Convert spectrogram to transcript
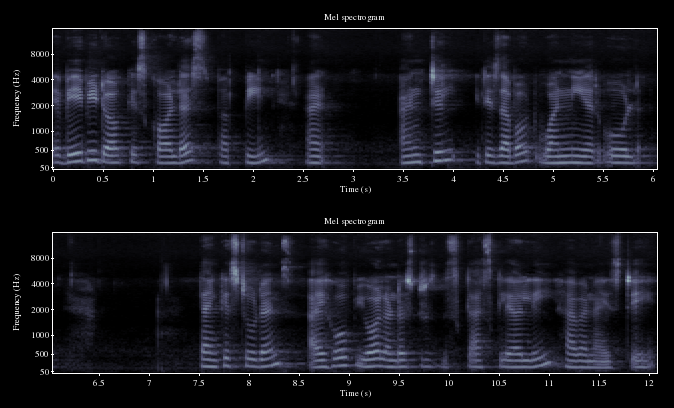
a baby dog is called as puppy and until it is about 1 year old. Thank you students. I hope you all understood this class clearly. Have a nice day.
